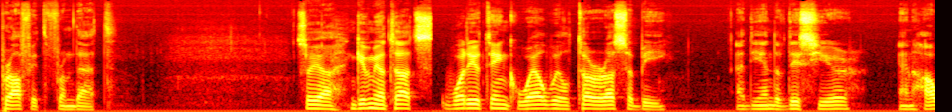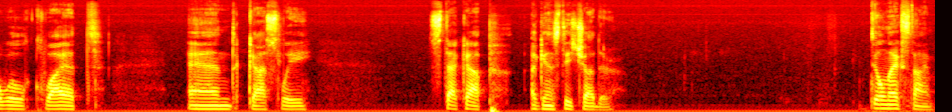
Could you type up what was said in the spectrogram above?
profit from that. So yeah, give me your thoughts. What do you think well will Toro Rosso be at the end of this year and how will Kvyat and Gasly stack up against each other. Till next time.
